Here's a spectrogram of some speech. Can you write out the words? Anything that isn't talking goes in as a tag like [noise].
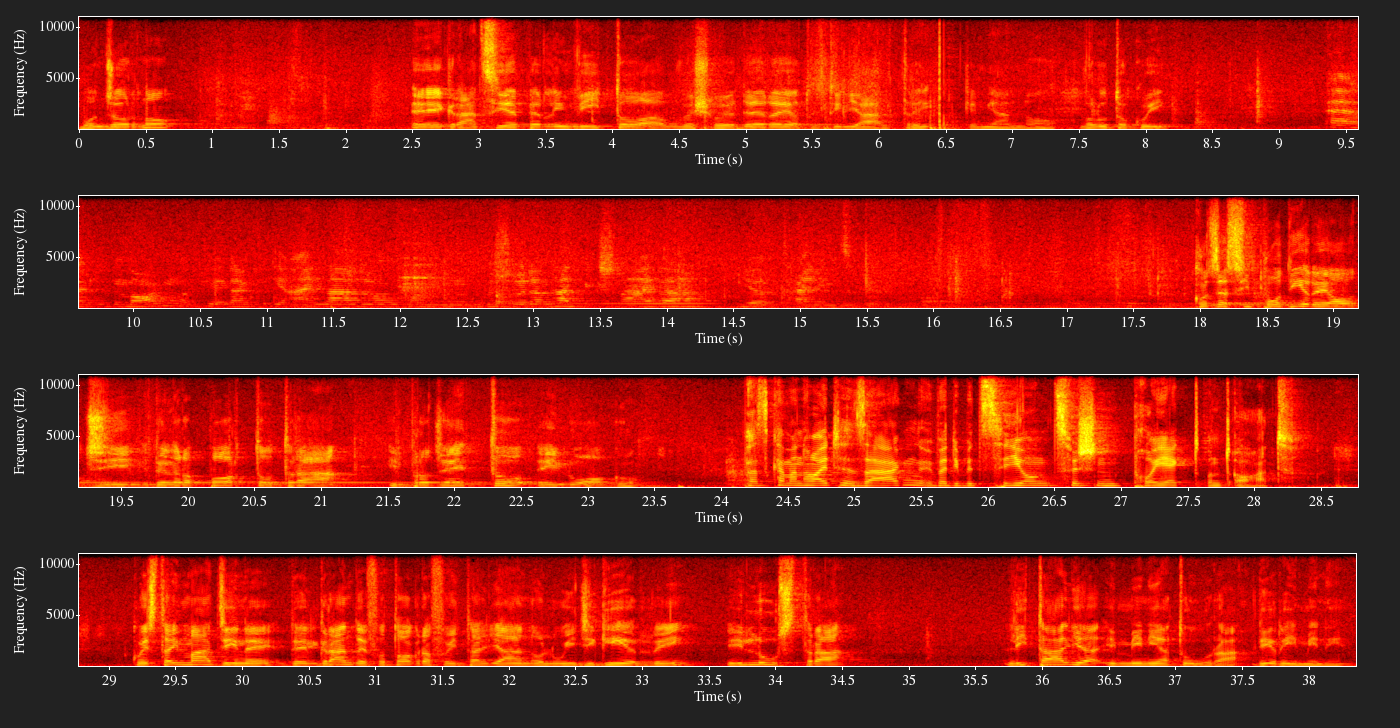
Buongiorno e grazie per l'invito a Uwe Schröder e a tutti gli altri che mi hanno voluto qui. Äh, guten Morgen und vielen Dank für die Einladung von Uwe Schröder und Hartwig Schneider, hier teilnehmen zu dürfen. Cosa si può dire oggi del rapporto tra il progetto e il luogo? Was kann man heute sagen über die Beziehung zwischen Projekt und Ort? Questa immagine del grande fotografo italiano Luigi Ghirri illustra l'Italia in miniatura di Rimini.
